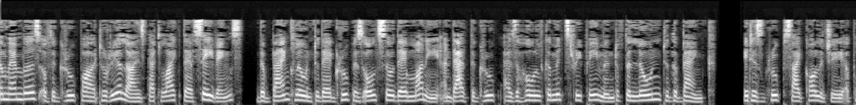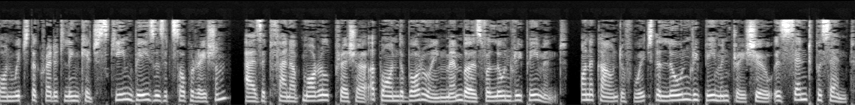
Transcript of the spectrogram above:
The members of the group are to realize that like their savings, the bank loan to their group is also their money and that the group as a whole commits repayment of the loan to the bank. It is group psychology upon which the credit linkage scheme bases its operation, as it fan up moral pressure upon the borrowing members for loan repayment, on account of which the loan repayment ratio is cent percent.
